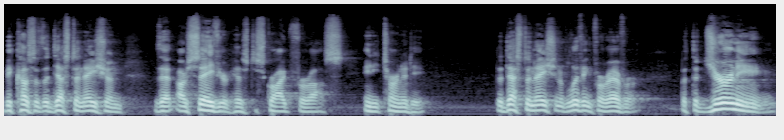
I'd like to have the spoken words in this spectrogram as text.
because of the destination that our Savior has described for us in eternity. The destination of living forever, but the journeying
